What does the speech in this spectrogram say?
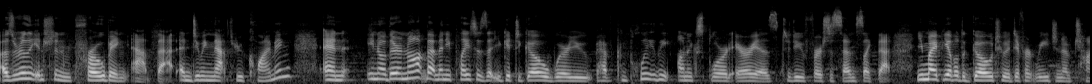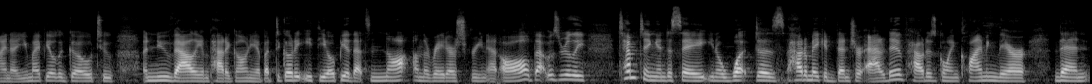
I was really interested in probing at that and doing that through climbing. And you know, there are not that many places that you get to go where you have completely unexplored areas to do first ascents like that. You might be able to go to a different region of China. You might be able to go to a new valley in Patagonia, but to go to Ethiopia that's not on the radar screen at all, that was really tempting and to say, you know, what does how to make adventure additive? How does going climbing there then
